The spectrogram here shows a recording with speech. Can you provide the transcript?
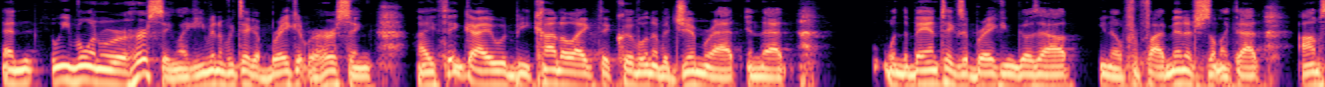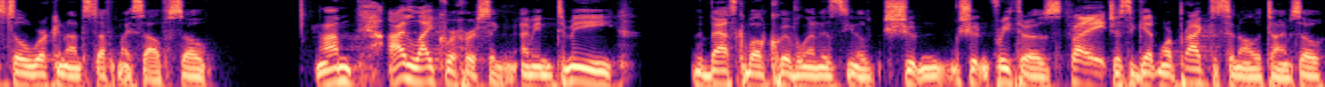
And even when we're rehearsing, like even if we take a break at rehearsing, I think I would be kind of like the equivalent of a gym rat in that when the band takes a break and goes out, you know, for five minutes or something like that, I'm still working on stuff myself. So I'm, I like rehearsing. I mean, to me, the basketball equivalent is, you know, shooting, shooting free throws right. just to get more practice in all the time. So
